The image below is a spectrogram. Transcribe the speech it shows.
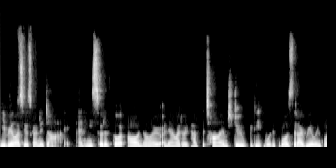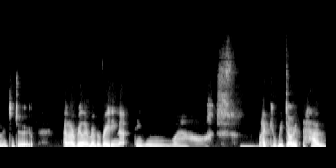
he realized he was going to die. And he sort of thought, oh no, and now I don't have the time to do what it was that I really wanted to do. And I really remember reading that thinking, wow, like we don't have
